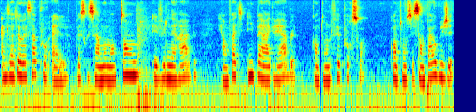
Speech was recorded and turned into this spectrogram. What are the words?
elles adoraient ça pour elles, parce que c'est un moment tendre et vulnérable, et en fait hyper agréable quand on le fait pour soi, quand on s'y sent pas obligé,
